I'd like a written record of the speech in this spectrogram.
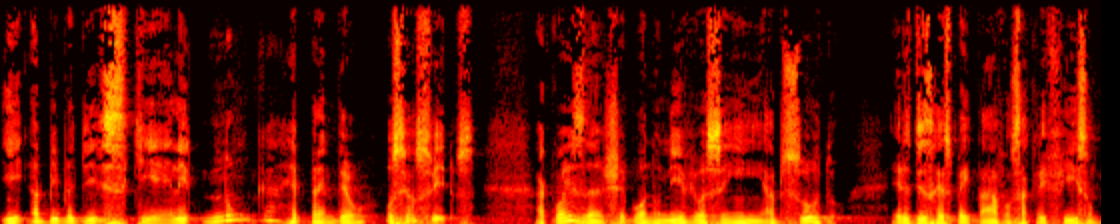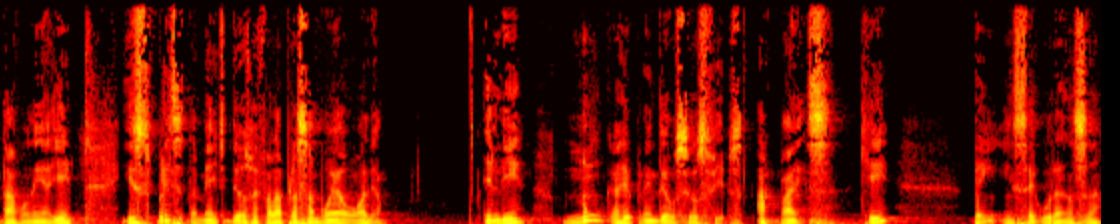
e a Bíblia diz que ele nunca repreendeu os seus filhos. A coisa chegou no nível assim absurdo. Eles desrespeitavam o sacrifício, não estavam nem aí. E explicitamente Deus vai falar para Samuel: olha, Eli nunca repreendeu os seus filhos. Há pais que têm insegurança,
